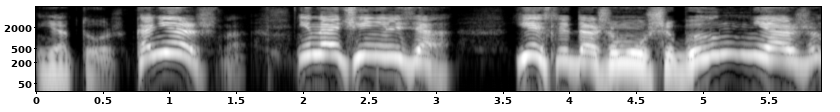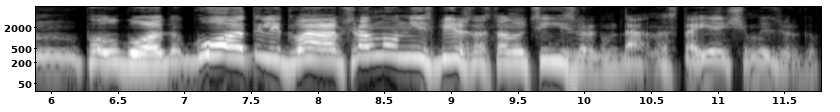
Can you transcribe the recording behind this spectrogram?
Я тоже. Конечно! Иначе нельзя. Если даже муж и был нежен полгода, год или два, все равно он неизбежно становится извергом, да, настоящим извергом.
